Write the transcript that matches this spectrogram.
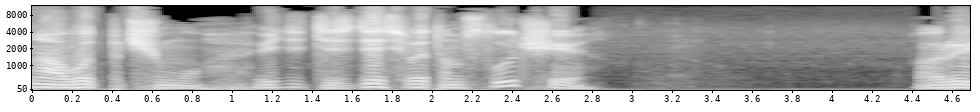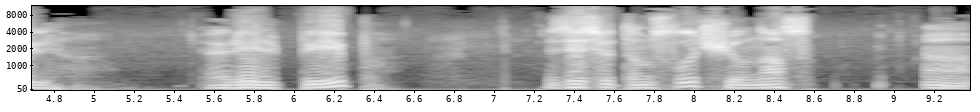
А, вот почему. Видите, здесь в этом случае рыль, риль пип. Здесь в этом случае у нас а,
